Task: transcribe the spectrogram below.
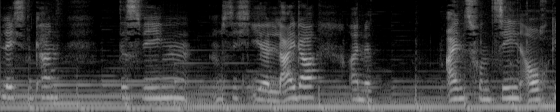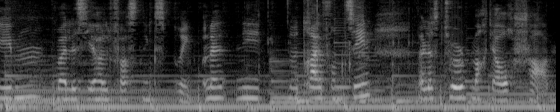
placen kann. Deswegen muss ich ihr leider eine 1 von 10 auch geben, weil es ihr halt fast nichts bringt. Und nee, nur 3 von 10, weil das Turret macht ja auch Schaden.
